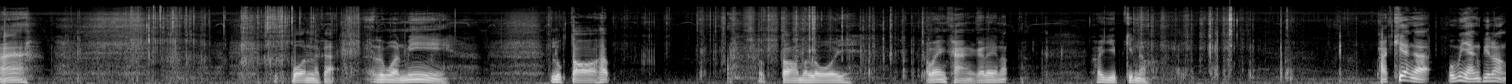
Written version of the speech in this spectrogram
อะป่นแล้วก็ลุงวันมีลูกต่อครับ ลูกต่อมาโรย เอาไว้ข้างก็ได้เนาะค่อยยิบกินเนาะ ผักเคี่ยงอะผมมีอย่างพี่น้อง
